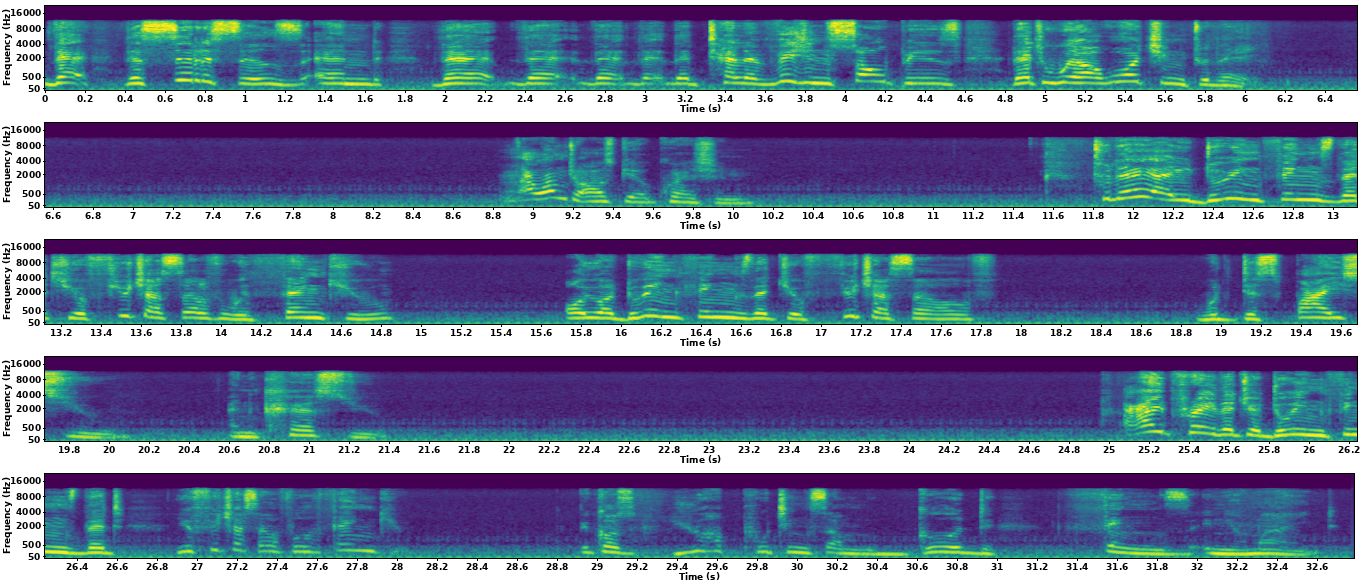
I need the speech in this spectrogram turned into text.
the the series and the the, the, the, the television soapies that we are watching today. I want to ask you a question. Today, are you doing things that your future self would thank you, or you are doing things that your future self would despise you and curse you? I pray that you're doing things that your future self will thank you because you are putting some good things in your mind.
